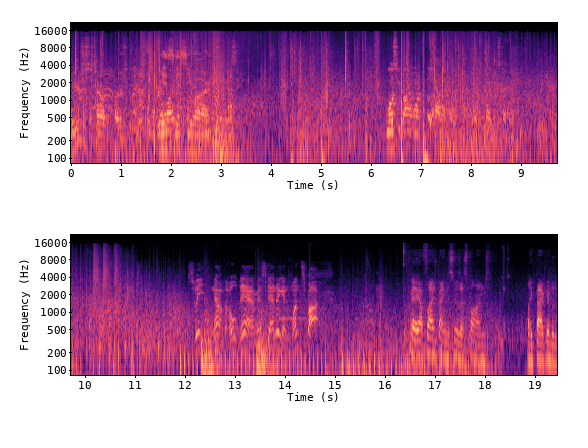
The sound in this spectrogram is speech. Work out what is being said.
Well, you're just a terrible person. Yes, life, yes, you are. Unless you buy one from California. It's understand. Sweet. Now the whole dam is standing in one spot. Yeah, I got flashbanged as soon as I spawned. Like back into the,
